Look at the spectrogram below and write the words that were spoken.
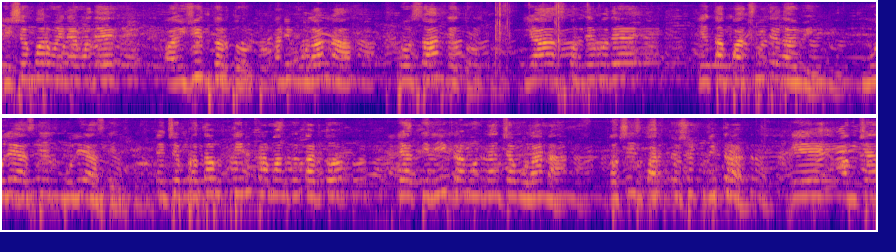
डिसेंबर महिन्यामध्ये आयोजित करतो आणि मुलांना प्रोत्साहन देतो. या स्पर्धेमध्ये येता पाचवी ते दहावी मुले असतील मुली असतील त्यांचे प्रथम तीन क्रमांक काढतो. या तिन्ही क्रमांकांच्या मुलांना बक्षीस पारितोषिक वितरण हे आमच्या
